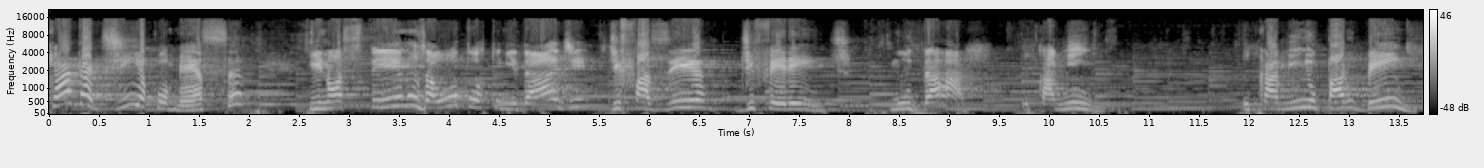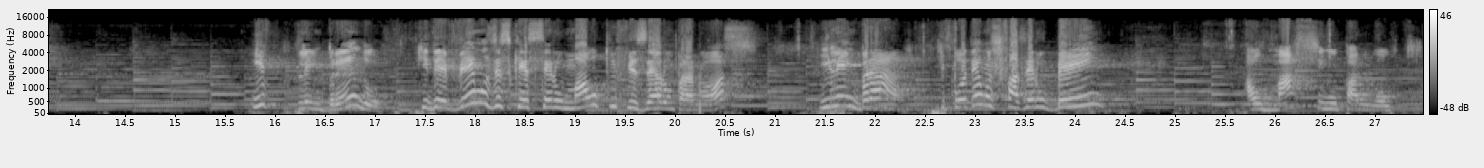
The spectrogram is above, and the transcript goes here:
Cada dia começa e nós temos a oportunidade de fazer diferente, mudar o caminho, o caminho para o bem. E lembrando que devemos esquecer o mal que fizeram para nós e lembrar que podemos fazer o bem ao máximo para o outro.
